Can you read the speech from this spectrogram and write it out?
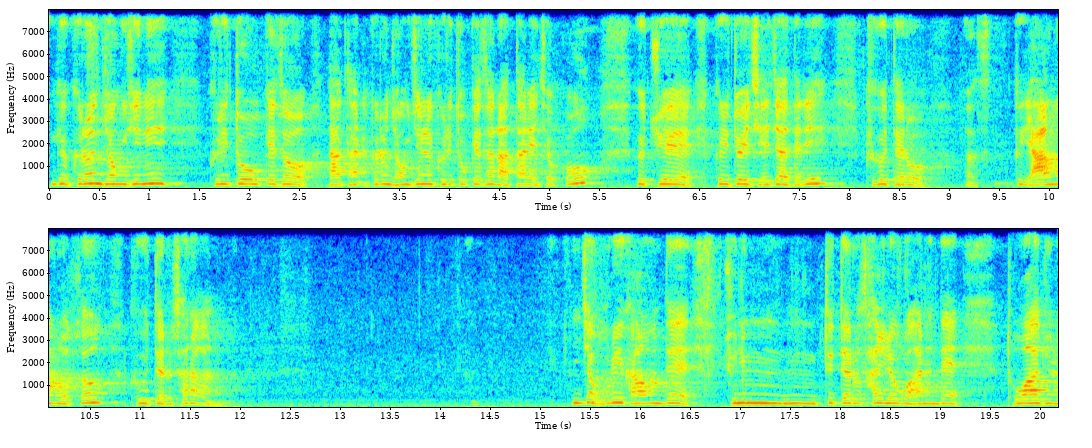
그러니까 그런 정신이 그리스도께서 나타 그런 정신을 그리스도께서 나타내셨고 그 주의 그리스도의 제자들이 그것대로 어, 그 양으로서 그것대로 살아가는 거예요. 진짜 우리 가운데 주님 뜻대로 살려고 하는데 도와줄,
